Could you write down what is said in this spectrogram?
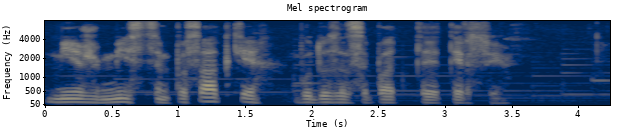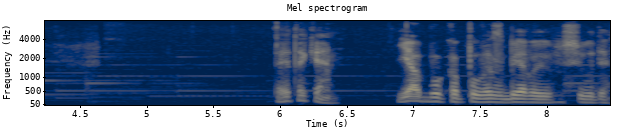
між місцем посадки буду засипати тирсою. Та й таке. Яблука повозбирую всюди.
